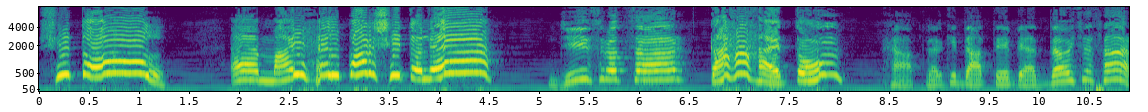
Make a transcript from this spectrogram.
শীতল মাই হেল্পার শীতলে। জি স্রোত স্যার। কাহা হায় তুম? হ্যাঁ আপনার কি দাঁতে ব্যথা হয়েছে স্যার?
